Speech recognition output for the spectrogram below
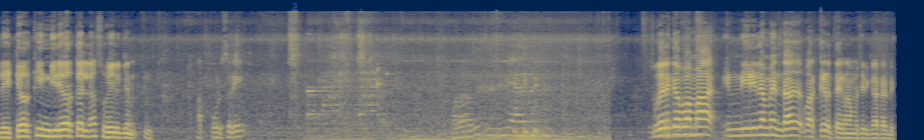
ലൈറ്റ് വർക്ക് ഇന്റീരിയർ വർക്ക് എല്ലാം സുഹേലിക്കാണ്. അപ്പോൾസറി സുഹേലിക്ക് അപ്പോൾ നമ്മ ഇന്റീരിയറിൽ നമ്മൾ എന്താ വർക്ക് എടുത്തേക്കണം നമ്മൾ ശരിക്കും കറക്റ്റ്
